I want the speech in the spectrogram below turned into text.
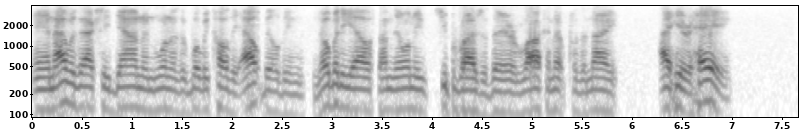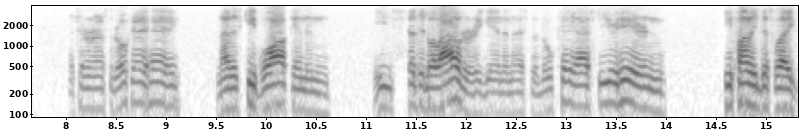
And I was actually down in one of the what we call the outbuildings. Nobody else. I'm the only supervisor there, locking up for the night. I hear hey. I turn around and said, okay, hey. And I just keep walking, and he said it louder again. And I said, okay, I see you're here. And he finally just like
